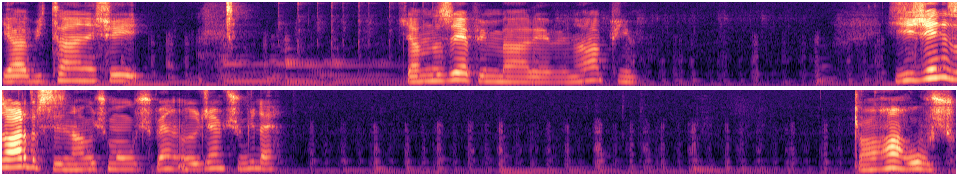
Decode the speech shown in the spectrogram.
Ya bir tane şey. Yalnızca yapayım bari evi ne yapayım. Yiyeceğiniz vardır sizin havuç mavuç ben öleceğim çünkü de. Aha havuç.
